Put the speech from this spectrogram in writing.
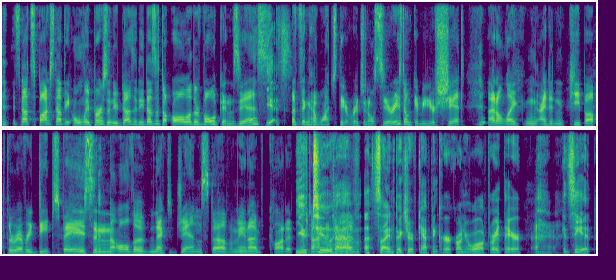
it's not Spock's not the only person who does it. He does it to all other Vulcans. Yes. Yes. That thing. I watched the original series. Don't give me your shit. I don't like. I didn't keep up through every Deep Space and all the next gen stuff. I mean, I've caught it. You too to have a signed picture of Captain Kirk on your wall. Right there. You can see it.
